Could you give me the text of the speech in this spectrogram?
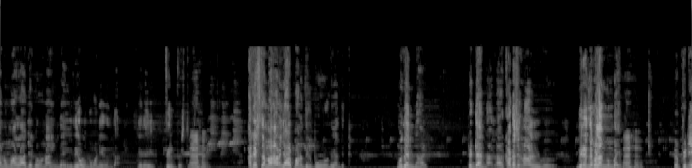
அனுமா ராஜகருணா இந்த இதை ஒழுங்கு பண்ணியிருந்தார். இதை ஃபிலிம் ஃபெஸ்டிவல். அகஸ்த மகான யாழ்ப்பாணத்துக்கு போக வேண்டி வந்துட்டு. முதல் நாள் ரெண்டாம் நாள். கடைசி நாள் விருது வழங்கும். இப்ப பெரிய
